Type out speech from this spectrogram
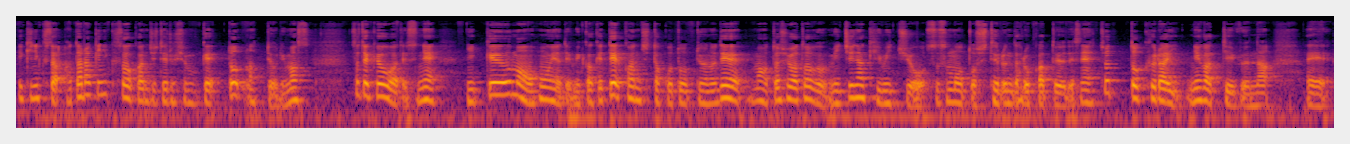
生きにくさ働きにくさを感じている人向けとなっております。さて今日はですね日経ウーマンを本屋で見かけて感じたことっていうので、まあ、私は多分道なき道を進もうとしてるんだろうかというですねちょっと暗いネガティブな、え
